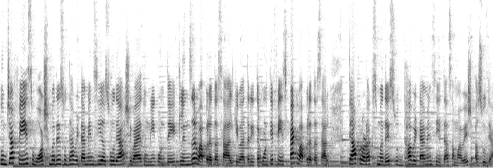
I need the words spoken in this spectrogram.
तुमच्या फेस वॉशमध्ये सुद्धा विटॅमिन सी असू द्या शिवाय तुम्ही कोणते क्लिन्झर वापरत असाल किंवा तर इतर कोणते फेस पॅक वापरत असाल त्या प्रोडक्ट्समध्ये सुद्धा विटॅमिन सीचा समावेश असू द्या.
